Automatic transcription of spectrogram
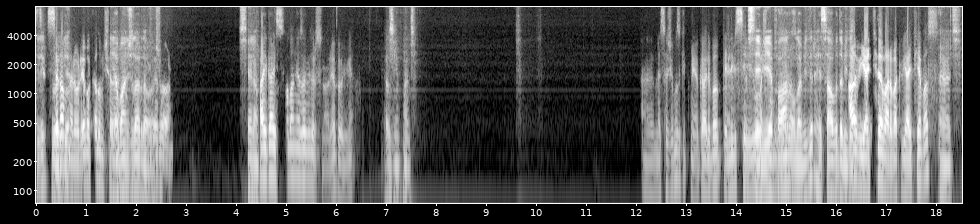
Direkt Selam bölge. ver oraya bakalım çağır. Yabancılar da var. Var. Selam. Hi guys falan yazabilirsin oraya bölge. Yazayım hadi. Ee, mesajımız gitmiyor. Galiba belli bir seviyeye Seviye ulaşmamız falan lazım. olabilir. Hesabı da bir de. Aa VIP de var bak VIP'ye bas. Evet.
